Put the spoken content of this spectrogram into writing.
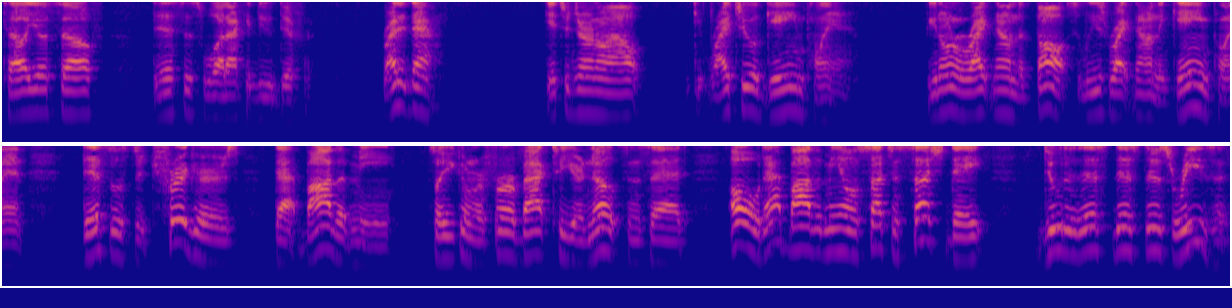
Tell yourself, this is what I could do different. Write it down. Get your journal out. Get, write you a game plan you don't write down the thoughts, at least write down the game plan. This was the triggers that bothered me. So you can refer back to your notes and said, oh, that bothered me on such and such date due to this, this, this reason.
